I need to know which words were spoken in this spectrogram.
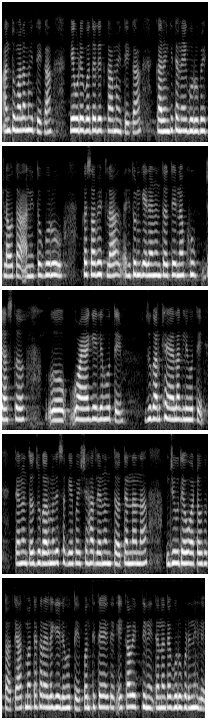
आणि तुम्हाला माहिती आहे का? हे एवढे आहेत का माहिती आहे का? कारण की त्यांना एक गुरु भेटला होता आणि तो गुरु कसा भेटला? इथून गेल्यानंतर त्यांना खूप जास्त वाया गेले होते. जुगार खेळायला लागले होते. त्यानंतर जुगारमध्ये सगळे पैसे हरल्यानंतर त्यांना ना जीव देव वाटत होता. ते आत्महत्या करायला गेले होते पण तिथे एका व्यक्तीने त्यांना त्या गुरुकडे नेले.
